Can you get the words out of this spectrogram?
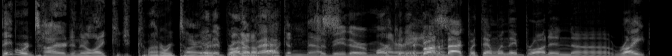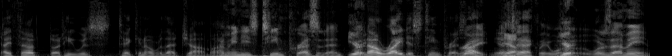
Bateman retired, and they're like, "Could you come out of retirement? Yeah, they brought we got him a back fucking mess to be their marketing. They brought him back, but then when they brought in uh, Wright, I thought thought he was taking over that job. I mean, he's team president. You're- no, Wright is team president. right? Yeah. Yeah. Exactly. What, what does that mean?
